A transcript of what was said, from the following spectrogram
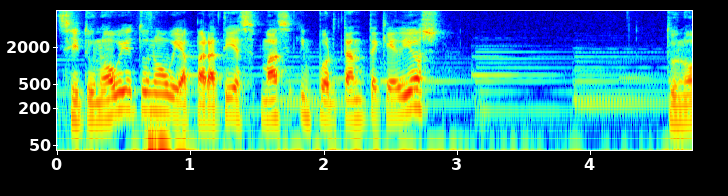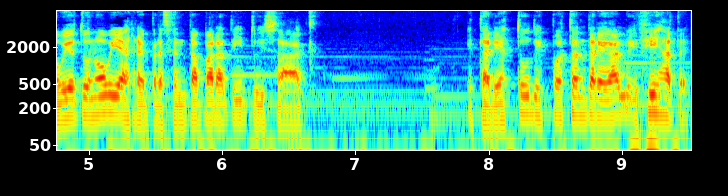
Si tu novio o tu novia para ti es más importante que Dios, tu novio o tu novia representa para ti tu Isaac. ¿Estarías tú dispuesto a entregarlo? Y fíjate,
